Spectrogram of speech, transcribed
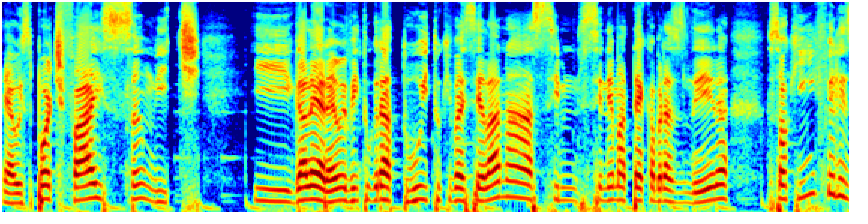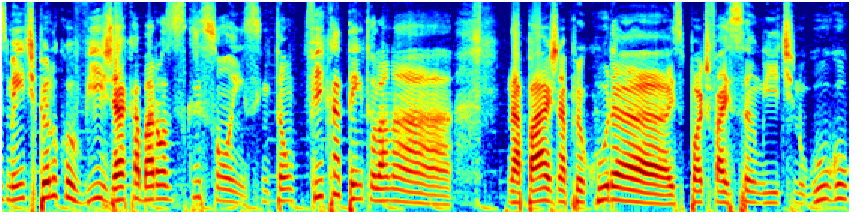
É o Spotify Summit. E galera, é um evento gratuito que vai ser lá na Cinemateca Brasileira. Só que infelizmente, pelo que eu vi, já acabaram as inscrições. Então fica atento lá na na página, procura Spotify Summit no Google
